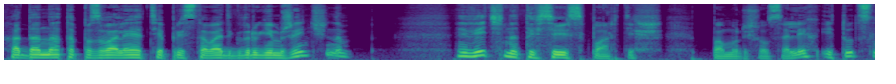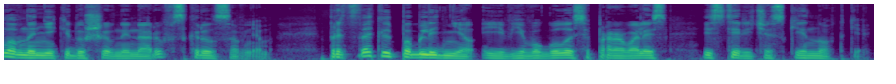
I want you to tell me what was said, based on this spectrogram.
«А Доната позволяет тебе приставать к другим женщинам?» «Вечно ты все испортишь», Поморщился Олег, и тут, словно некий душевный нарыв, скрылся в нем. Председатель побледнел, и в его голосе прорвались истерические нотки.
